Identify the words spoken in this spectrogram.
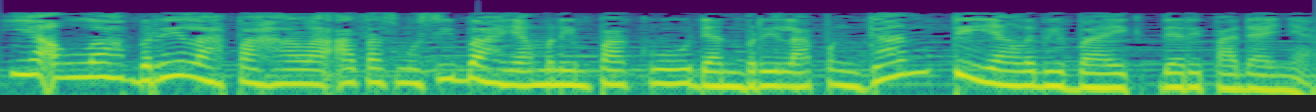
Ya Allah, berilah pahala atas musibah yang menimpaku dan berilah pengganti yang lebih baik daripadanya.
